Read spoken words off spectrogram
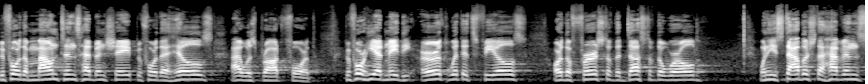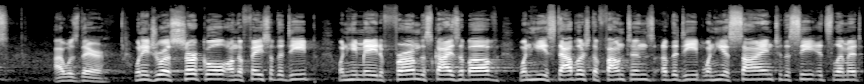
before the mountains had been shaped, before the hills I was brought forth, before he had made the earth with its fields or the first of the dust of the world? When he established the heavens, I was there. When he drew a circle on the face of the deep, when he made firm the skies above, when he established the fountains of the deep, when he assigned to the sea its limit,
